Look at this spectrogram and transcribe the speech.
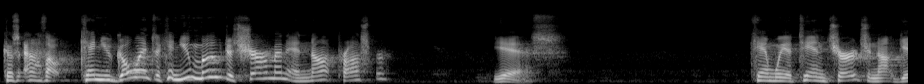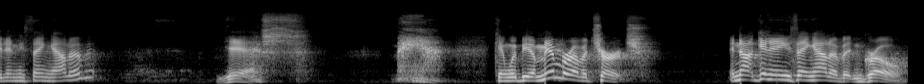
Because I thought, can you go into, can you move to Sherman and not prosper? Yes. Can we attend church and not get anything out of it? Yes. Man, can we be a member of a church and not get anything out of it and grow?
